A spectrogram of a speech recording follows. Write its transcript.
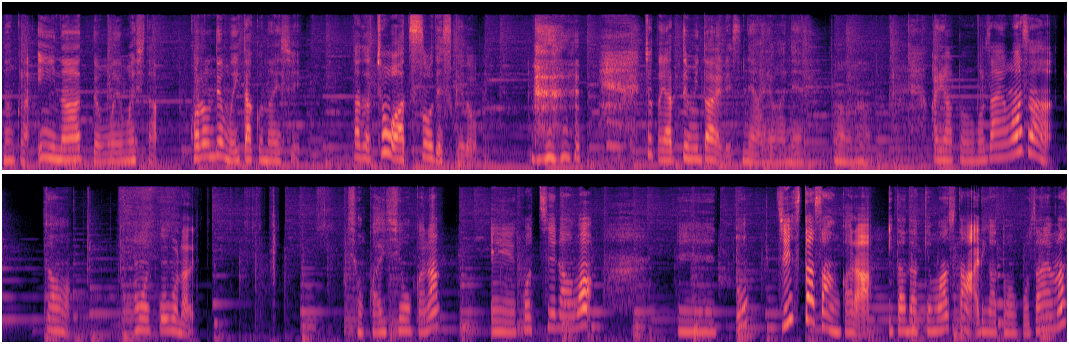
なんかいいなって思いました。転んでも痛くないしただ超暑そうですけど。ちょっとやってみたいですねあれはね。うんうん。ありがとうございます。じゃあもう一個ぐらい紹介しようかな。えー、こちらはえー、っとジスタさんからいただきました。ありがとうございます。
